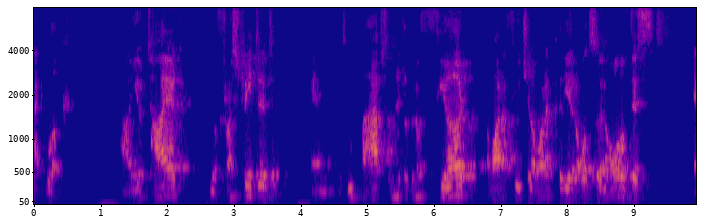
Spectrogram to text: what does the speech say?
at work. Uh, you're tired, you're frustrated, and there's perhaps a little bit of fear about our future, about our career also, and all of this. Uh,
